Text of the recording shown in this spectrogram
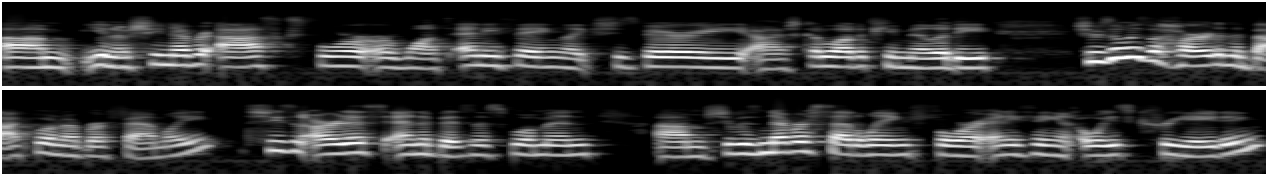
Um, you know, she never asks for or wants anything. Like she's very, uh, she's got a lot of humility. She was always the heart and the backbone of our family. She's an artist and a businesswoman. Um, she was never settling for anything and always creating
